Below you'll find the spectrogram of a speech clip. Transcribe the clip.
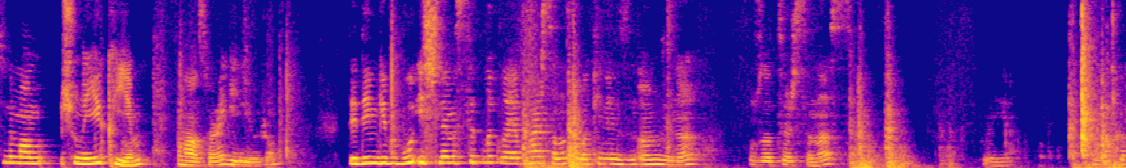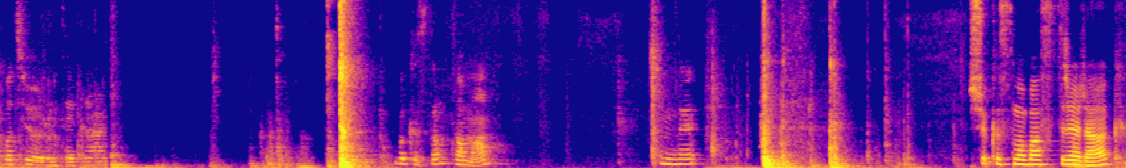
Şimdi ben şunu yıkayayım. Ondan sonra geliyorum. Dediğim gibi bu işlemi sıklıkla yaparsanız makinenizin ömrünü uzatırsınız. Burayı. Şimdi kapatıyorum tekrar. Bu kısım tamam. Şimdi şu kısma bastırarak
